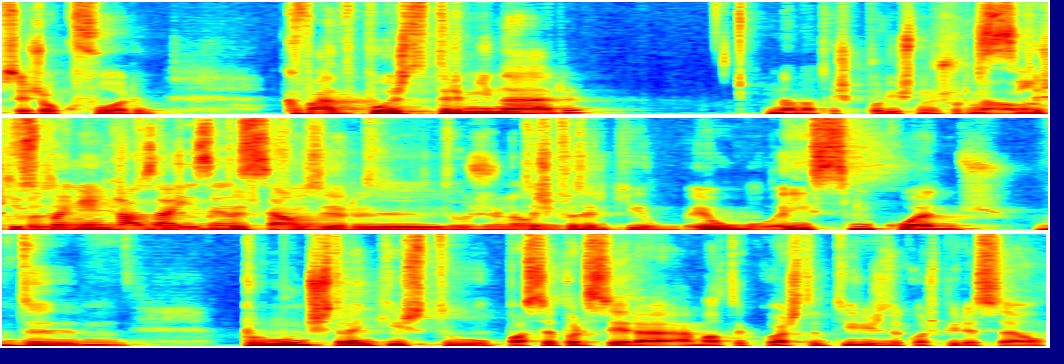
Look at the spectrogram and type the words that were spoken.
seja o que for, que vá depois determinar não, não, tens que pôr isto no jornal. Sim, tens que, que isso ponha em causa a isenção fazer, de, do jornalismo. Tens que fazer aquilo. Eu, em cinco anos de por muito estranho que isto possa parecer à, à malta que gosta de teorias da conspiração,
